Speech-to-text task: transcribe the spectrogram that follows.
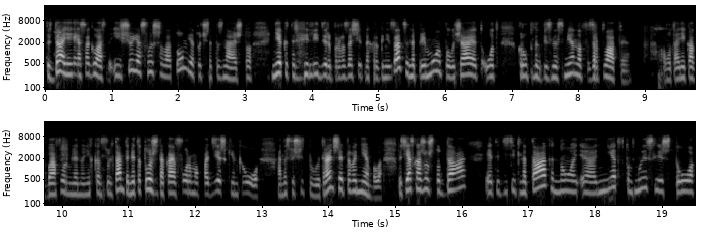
То есть да, я, я согласна. И еще я слышала о том, я точно это знаю, что некоторые лидеры правозащитных организаций напрямую получают от крупных бизнесменов зарплаты вот они как бы оформлены у них консультантами, это тоже такая форма поддержки НКО, она существует. Раньше этого не было. То есть я скажу, что да, это действительно так, но э, нет в том смысле, что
